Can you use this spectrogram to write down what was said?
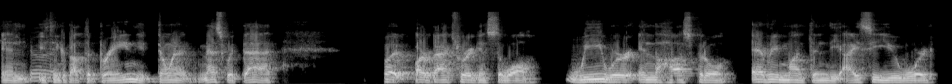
And sure. you think about the brain, you don't want to mess with that but our backs were against the wall. We were in the hospital every month in the ICU ward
